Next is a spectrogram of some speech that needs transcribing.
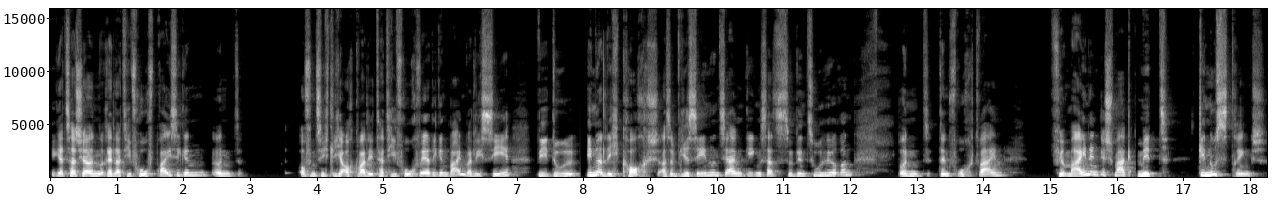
Jetzt hast du ja einen relativ hochpreisigen und offensichtlich auch qualitativ hochwertigen Wein, weil ich sehe, wie du innerlich kochst. Also wir sehen uns ja im Gegensatz zu den Zuhörern und den Fruchtwein für meinen Geschmack mit Genuss trinkst.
